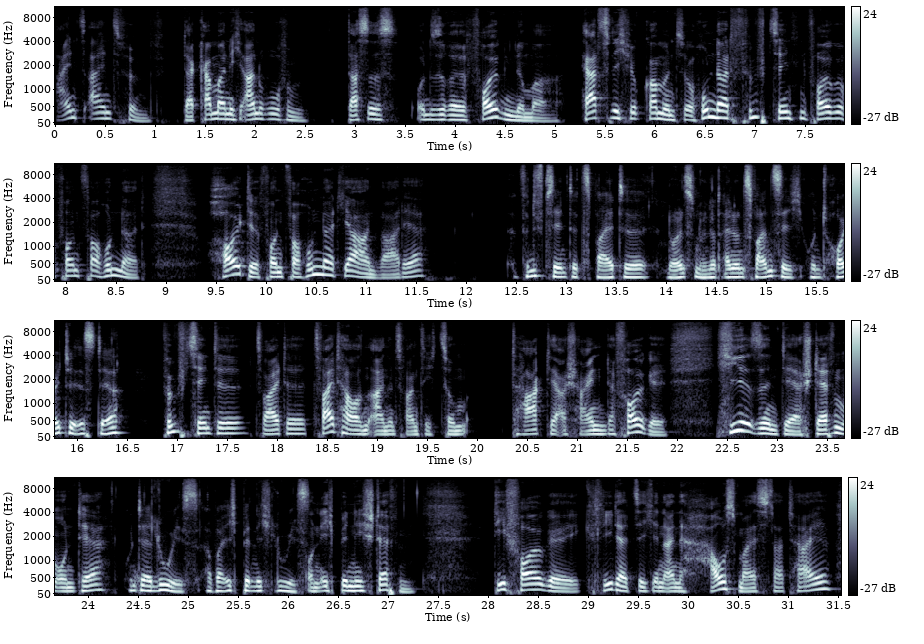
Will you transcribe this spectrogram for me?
115. Da kann man nicht anrufen. Das ist unsere Folgennummer. Herzlich willkommen zur 115. Folge von Verhundert. Heute von vor 100 Jahren war der 15.02.1921 und heute ist der 15.02.2021 zum Tag der Erscheinen der Folge. Hier sind der Steffen und der und der Luis, aber ich bin nicht Luis. Und ich bin nicht Steffen. Die Folge gliedert sich in einen Hausmeisterteil,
